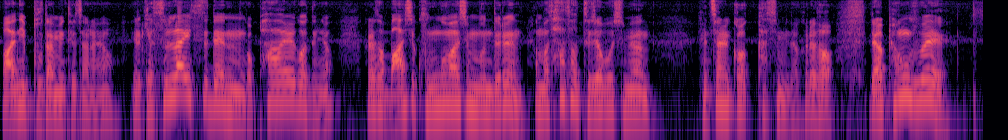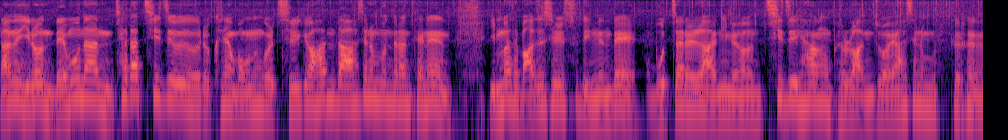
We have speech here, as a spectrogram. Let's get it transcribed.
많이 부담이 되잖아요. 이렇게 슬라이스 된 거 팔거든요. 그래서 맛이 궁금하신 분들은 한번 사서 드셔보시면 괜찮을 것 같습니다. 그래서 내가 평소에 나는 이런 네모난 체다 치즈를 그냥 먹는 걸 즐겨 한다 하시는 분들한테는 입맛에 맞으실 수도 있는데 모짜렐라 아니면 치즈 향 별로 안 좋아해 하시는 분들은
